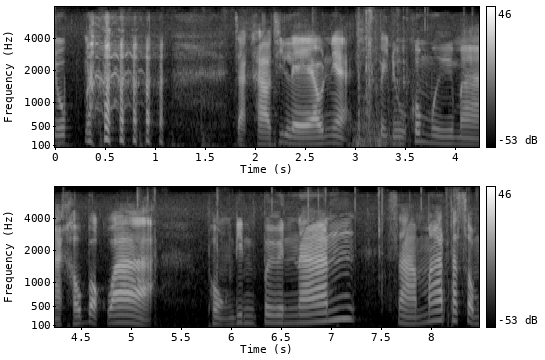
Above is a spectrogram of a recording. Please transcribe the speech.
จุบ จากคราวที่แล้วเนี่ยที่ไปดูข้อมือมาเขาบอกว่า ผงดินปืนนั้น สามารถผสม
